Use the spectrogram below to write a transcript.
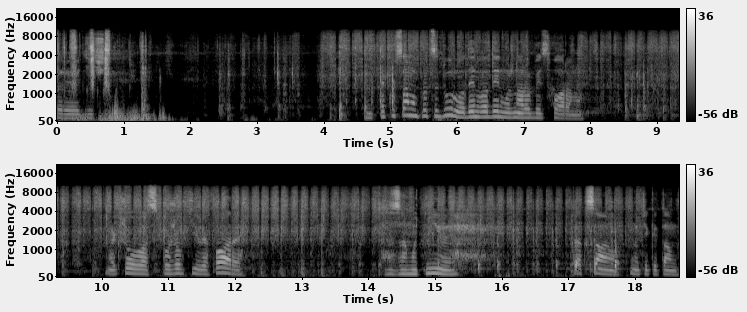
періодично. Таку саму процедуру один в один можна робити з фарами. Якщо у вас пожовтіли фари, замутніли, так само, ну тільки там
